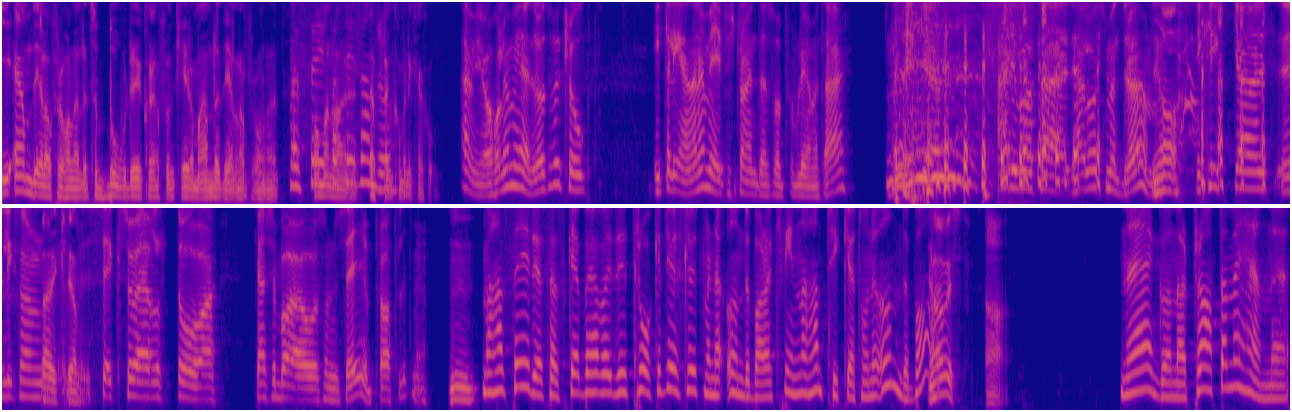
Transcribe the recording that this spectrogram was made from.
i en del av förhållandet så borde det kunna funka i de andra delarna av förhållandet. Vad säger- om man vad har säger öppen kommunikation. Jag håller med, det låter väl klokt. Italienarna med mig förstår inte ens vad problemet är. Jag tänker att, nej, det, är bara så här, det här låter som en dröm. Ja. Ni klickar eh, liksom Verkligen. sexuellt och kanske bara, och, som du säger, prata lite mer. Men han säger det, så här, ska jag behöva, det är tråkigt att göra slut med den här underbara kvinnan. Han tycker att hon är underbar. Ja visst. Ja. Nej Gunnar, prata med henne,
